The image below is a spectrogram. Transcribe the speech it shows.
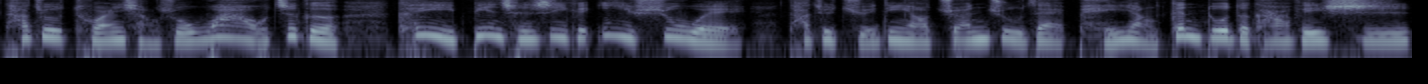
他就突然想说：“哇，这个可以变成是一个艺术诶！”他就决定要专注在培养更多的咖啡师，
